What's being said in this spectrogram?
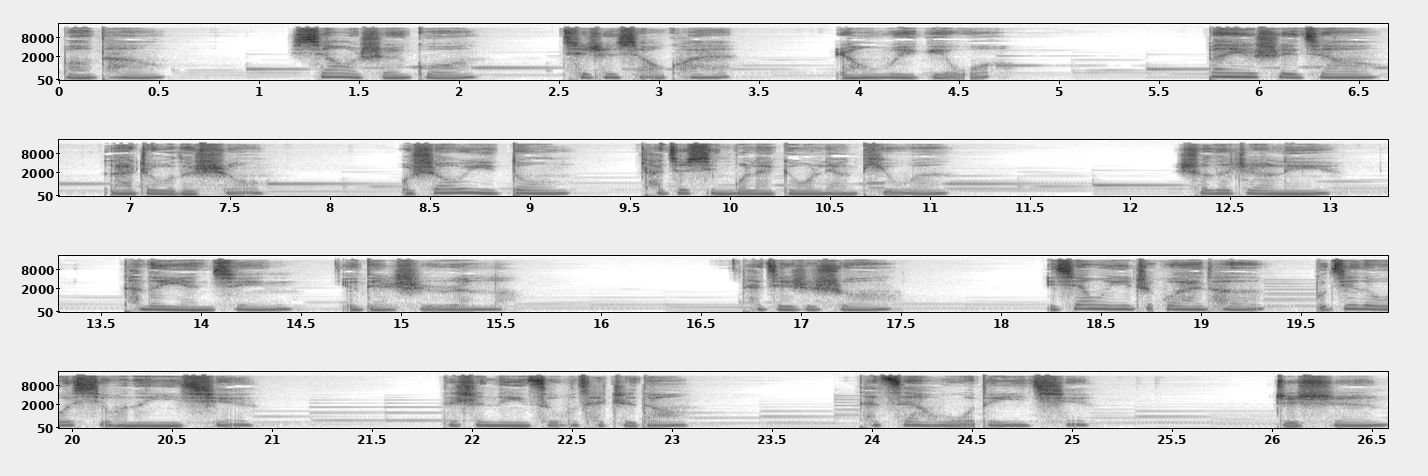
煲汤，削好水果，切成小块，然后喂给我。半夜睡觉，拉着我的手，我稍微一动，他就醒过来给我量体温。说到这里，他的眼睛有点湿润了。他接着说：“以前我一直怪他。”不记得我喜欢的一切，但是那一次我才知道，他在乎我的一切，只是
